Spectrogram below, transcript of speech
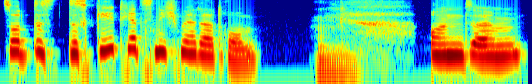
So, das, das geht jetzt nicht mehr darum. Hm. Und, ähm,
